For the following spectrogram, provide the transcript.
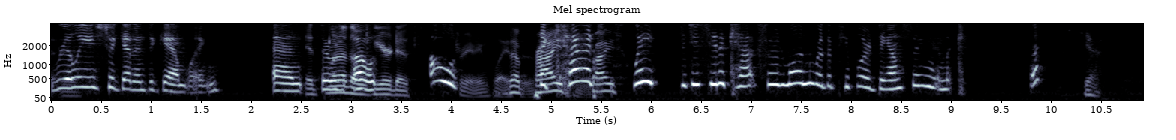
really should get into gambling. And It's one was- of the oh, weirdest oh, streaming places. The price, cat- price. Wait, did you see the cat food one where the people are dancing and the Yes.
